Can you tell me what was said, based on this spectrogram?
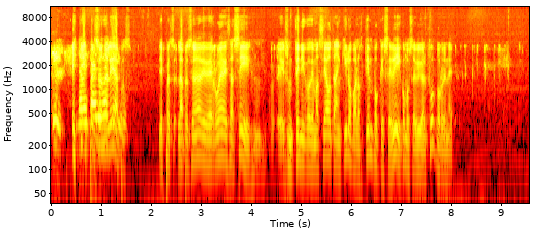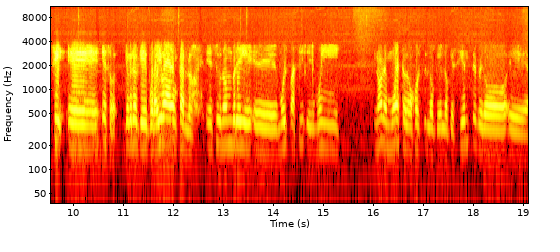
Sí, Es que es lamentablemente personalidad, pues. Es perso- la personalidad de Rueda es así. Es un técnico demasiado tranquilo para los tiempos que se vive. ¿Cómo se vive el fútbol, René? Sí, eh, eso, yo creo que por ahí va Don Carlos. Es un hombre eh, muy pacífico, muy no demuestra a lo mejor lo que lo que siente, pero eh,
